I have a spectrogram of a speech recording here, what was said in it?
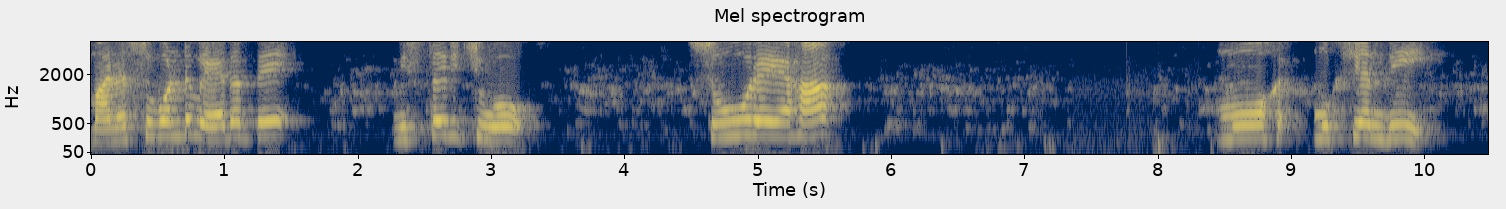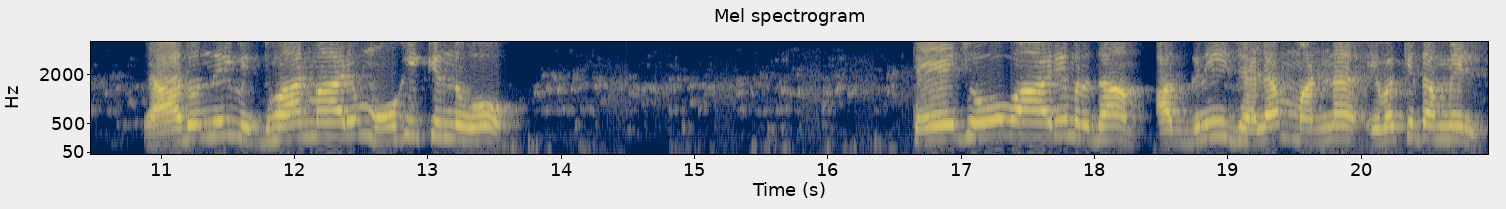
മനസ്സുകൊണ്ട് വേദത്തെ വിസ്തരിച്ചുവോ? സൂരയ മോഹ മുഹ്യന്തി. യാതൊന്നിൽ വിദ്വാൻമാരും മോഹിക്കുന്നുവോ? തേജോ വാരി മൃതാം അഗ്നി ജലം മണ്ണ് ഇവയ്ക്ക് തമ്മിൽ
